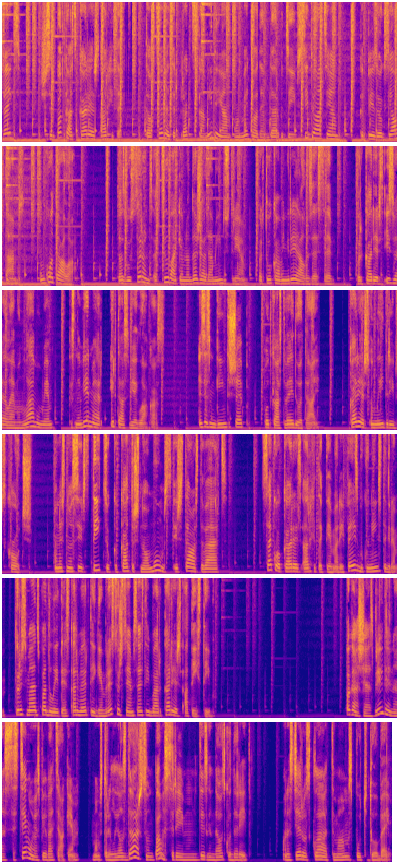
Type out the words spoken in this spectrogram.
Sveiks! Šis ir podkāsts Karjeras arhitekts. Tavs ceļš ar praktiskām idejām un metodēm darba dzīves situācijām, kad piezogas jautājums, un ko tālāk. Tas būs sarunas ar cilvēkiem no dažādām industrijām, par to, kā viņi realizē sevi, par karjeras izvēlēm un lēmumiem, kas nevienmēr ir tās vieglākās. Es esmu Ginta Šepa, podkāstu veidotāja, karjeras un līderības coach, un es no sirds ticu, ka katrs no mums ir stāsta vērts Seko karjeras arhitektiem arī Facebook un Instagram. Tur es mēdzu padalīties ar vērtīgiem resursiem saistībā ar karjeras attīstību. Pagājušajās brīvdienās es ciemojos pie vecākiem. Mums tur ir liels dārsts, un pavasarī mums diezgan daudz ko darīt. Un es ķeros klāt mammas puķu dobei.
